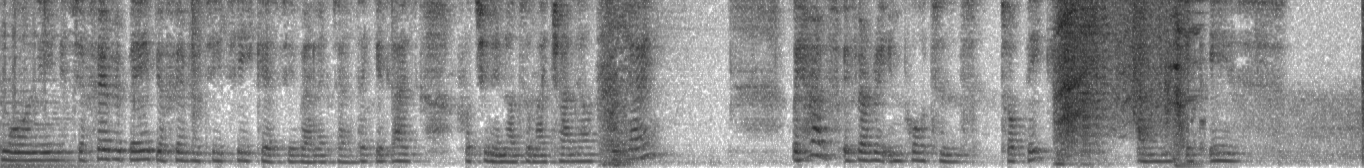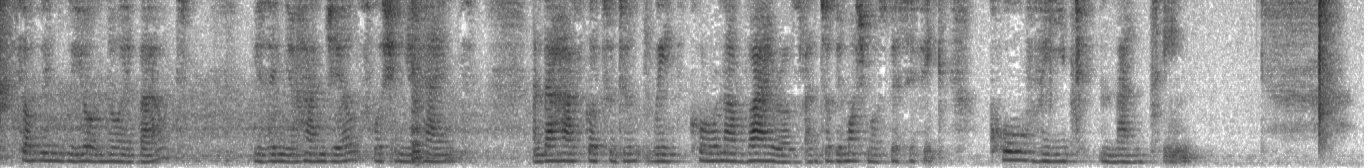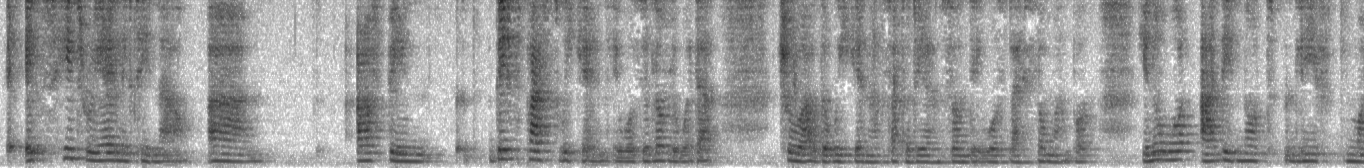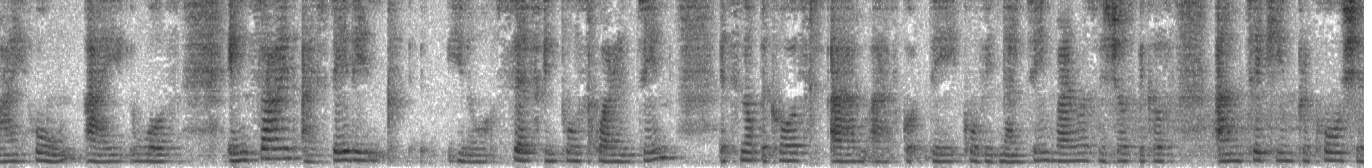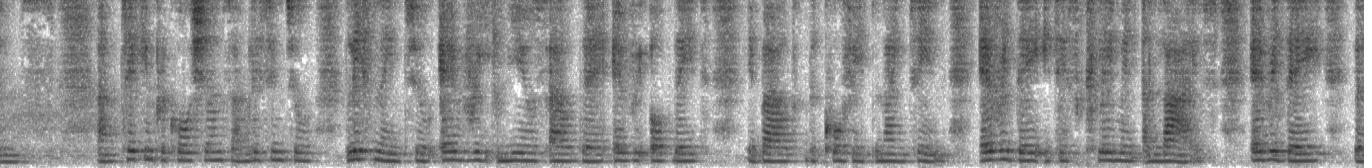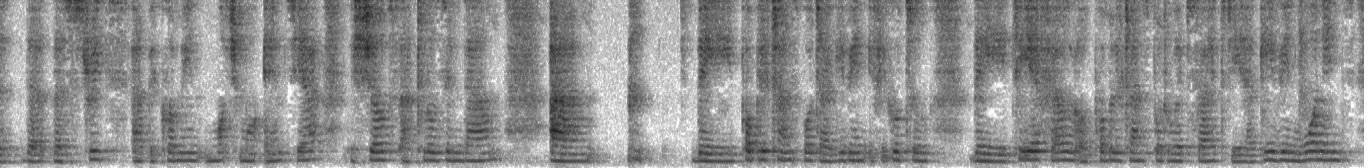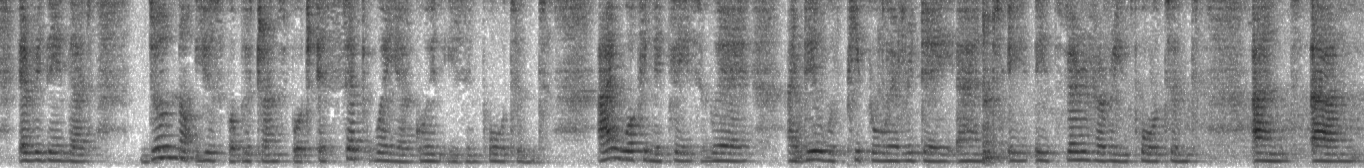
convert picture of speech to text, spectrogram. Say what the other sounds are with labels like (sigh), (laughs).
good morning. It's your favorite babe, your favorite TT, Kirsty Valentine. Thank you guys for tuning onto my channel today. We have a very important topic, and it is something we all know about using your hand gels, washing your hands, and that has got to do with coronavirus, and to be much more specific, COVID 19 it's hit reality now. Um, I've been this past weekend. It was a lovely weather throughout the weekend on Saturday and Sunday. It was like summer, but you know what? I did not leave my home. I was inside. I stayed in, you know, self-imposed quarantine. It's not because um, I've got the COVID-19 virus. It's just because I'm taking precautions I'm taking precautions. I'm listening to listening to every news out there, every update about the COVID-19. Every day it is claiming lives. Every day the, the, the streets are becoming much more emptier. The shops are closing down. Um, (clears throat) the public transport are giving, if you go to the TFL or public transport website, they are giving warnings every day that do not use public transport except where you're going is important. I work in a place where I deal with people every day and it, it's very, very important. And um,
